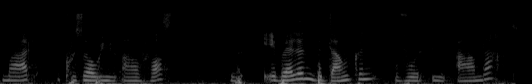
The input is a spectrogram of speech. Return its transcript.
Maar ik zou u alvast willen bedanken voor uw aandacht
